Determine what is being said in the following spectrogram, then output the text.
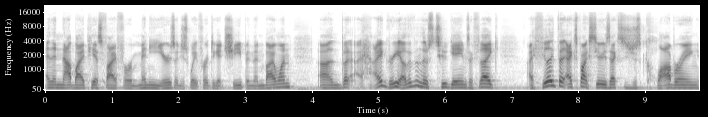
and then not buy PS5 for many years. I just wait for it to get cheap and then buy one. Um, but I, I agree. Other than those two games, I feel like I feel like the Xbox Series X is just clobbering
